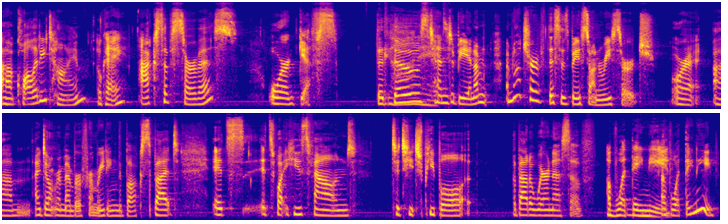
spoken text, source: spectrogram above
uh, quality time, Okay. acts of service or gifts that Got those it. tend to be and i'm i'm not sure if this is based on research or um, i don't remember from reading the books but it's it's what he's found to teach people about awareness of Of what they need. of what they need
